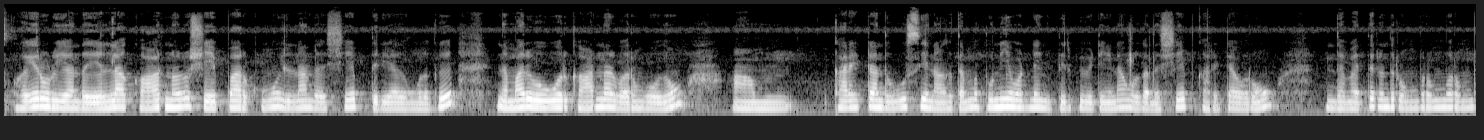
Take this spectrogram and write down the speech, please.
ஸ்கொயருடைய அந்த எல்லா கார்னரும் ஷேப்பாக இருக்கும். இல்லைனா அந்த ஷேப் தெரியாது உங்களுக்கு. இந்த மாதிரி ஒவ்வொரு கார்னர் வரும்போதும் கரெக்டாக அந்த ஊசியை நகர்த்தாமல் துணியை மட்டும் நீங்கள் திருப்பி விட்டிங்கன்னா உங்களுக்கு அந்த ஷேப் கரெக்டாக வரும். இந்த மெத்தட் வந்து ரொம்ப ரொம்ப ரொம்ப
